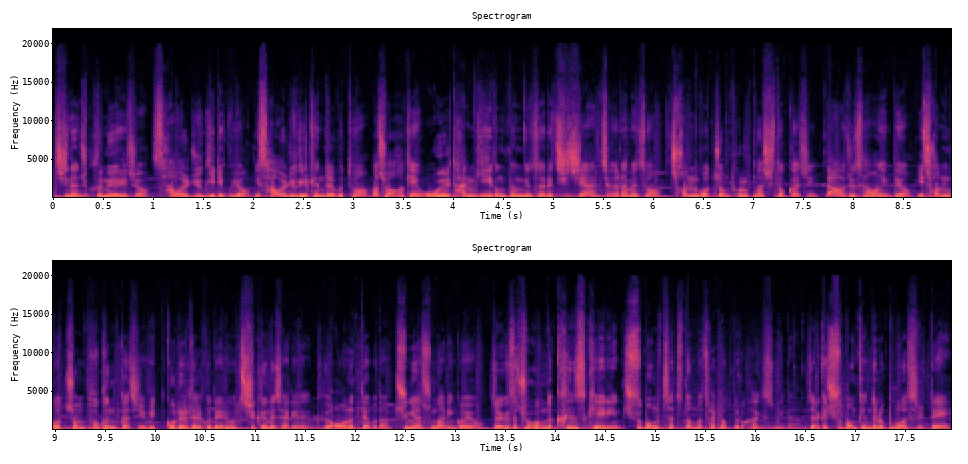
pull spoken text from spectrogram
지난주 금요일이죠. 4월 6일이고요. 이 4월 6일 캔들부터 아, 정확하게 5일 단기 이동 평균선에 지지에 안착을 하면서 전고점 돌파 시도까지 나와준 상황인데요. 이 전고점 부근까지 윗꼬리를 들고 내려온 지금의 자리는 그 어느 때보다 중요한 순간인 거예요. 자 여기서 조금 더 큰 스케일인 주봉 차트도 한번 살펴보도록 하겠습니다. 자 이렇게 주봉 캔들로 보았을 때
